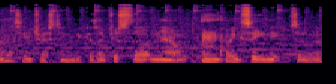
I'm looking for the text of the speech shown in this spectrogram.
Now that's interesting because I just thought now, having seen it sort of a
